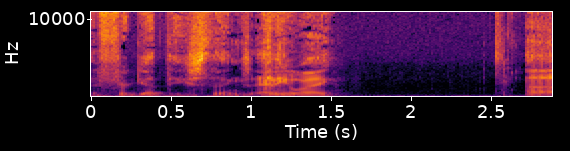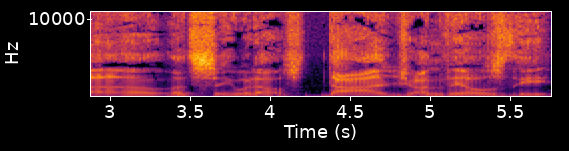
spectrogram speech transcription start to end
I forget these things. Anyway, uh, let's see what else. Dodge unveils the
